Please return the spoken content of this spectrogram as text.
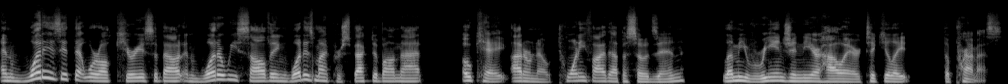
and what is it that we're all curious about? And what are we solving? What is my perspective on that? Okay, I don't know, 25 episodes in, let me re engineer how I articulate the premise.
